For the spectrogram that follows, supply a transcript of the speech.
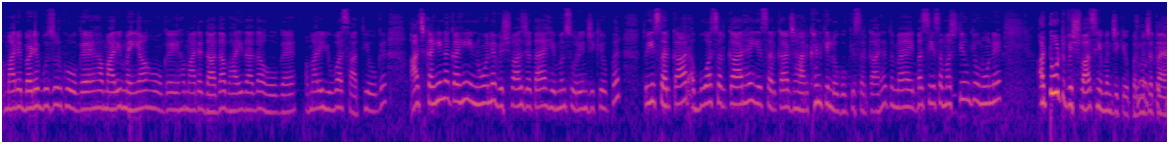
हमारे बड़े बुज़ुर्ग हो गए, हमारी मैया हो गई, हमारे दादा भाई दादा हो गए, हमारे युवा साथी हो गए, आज कहीं ना कहीं इन्होंने विश्वास जताया हेमंत सोरेन जी के ऊपर। तो ये सरकार, अबुआ सरकार है, ये सरकार झारखंड के लोगों की सरकार है तो मैं बस ये समझती हूँ कि उन्होंने अटूट विश्वास हेमंत जी के ऊपर में जताया।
